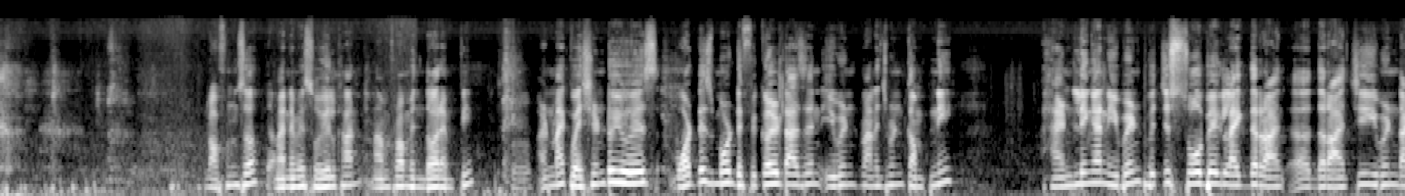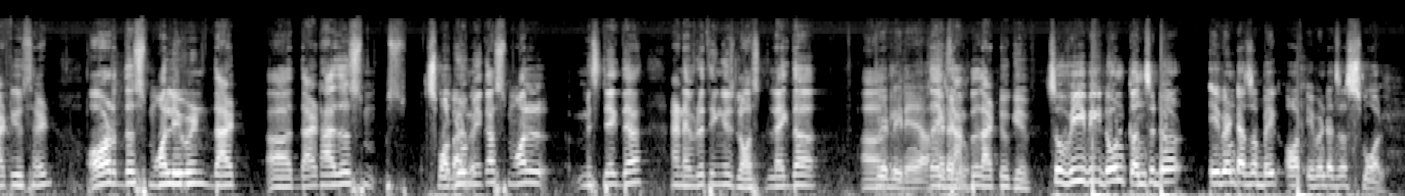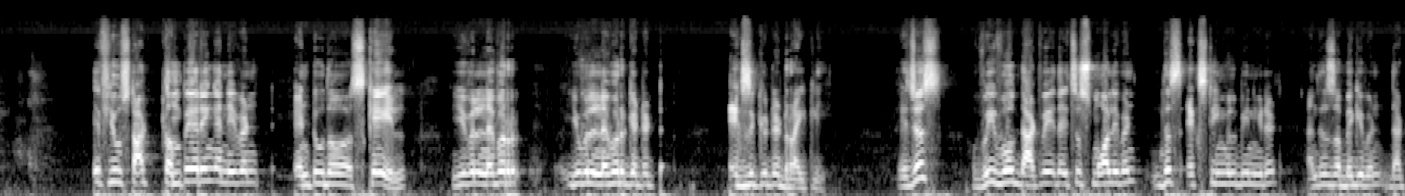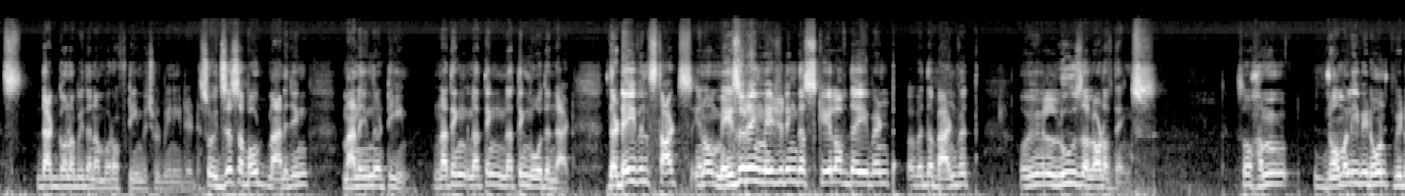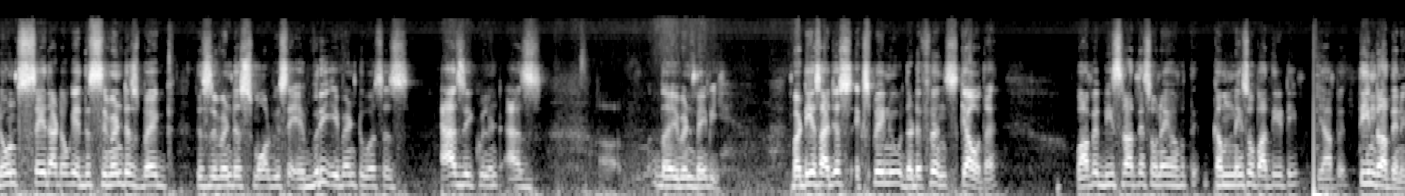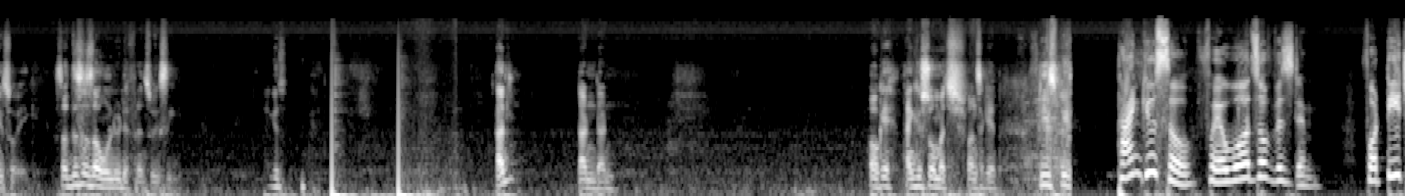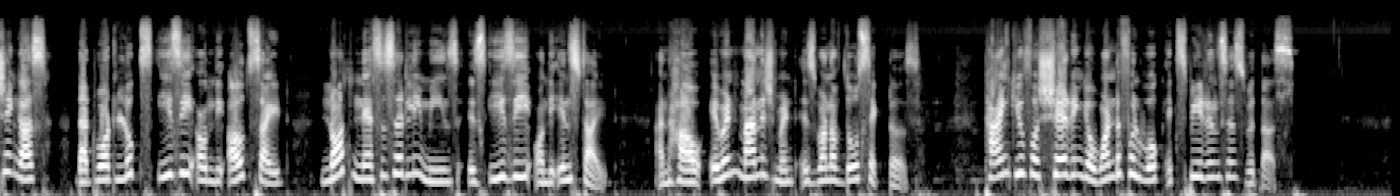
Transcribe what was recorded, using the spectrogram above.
Good afternoon, sir. Yeah. My name is Sohail Khan, and I'm from Indore, MP. And my question to you is, what is more difficult as an event management company, handling an event which is so big like the Ran- uh, the Ranchi event that you said, or the small event that uh, that has a sm- s- Small you bandwidth. make a small mistake there and everything is lost, like the uh, Clearly, yeah, the I example that you give. So we, we don't consider event as a big or event as a small. If you start comparing an event into the scale, you will never you will never get it executed rightly. It's just we work that way. That it's a small event. This X team will be needed, and this is a big event. That's that gonna be the number of team which will be needed. So it's just about managing managing the team. Nothing nothing nothing more than that. The day will start you know measuring measuring the scale of the event with the bandwidth. We will lose a lot of things. So hum, normally we don't we don't say that okay this event is big, this event is small. We say every event to us is as equivalent as uh, the event may be. But yes, I just explain you the difference क्या होता है वहाँ पे 20 रातें सोने कम नहीं सो पाती है टीम यहाँ पे तीन रातें नहीं सोएगी So this is the only difference we see. Thank you, sir. Done? Done, done. Okay, thank you so much once again. Please, please. Thank you, sir, for your words of wisdom, for teaching us that what looks easy on the outside not necessarily means is easy on the inside, and how event management is one of those sectors. Thank you for sharing your wonderful work experiences with us.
